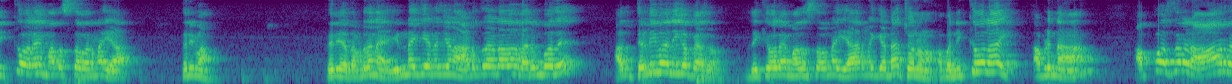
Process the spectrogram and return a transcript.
நிக்கோலாய் மதஸ்தவர்னா யார்? தெரியுமா? தெரியாது அப்படி தானே இன்றைக்கி என்ன செய்யணும்? அடுத்த தடவை வரும்போது அது தெளிவாக நீங்கள் பேசணும். நிக்கோலாய் மதஸ்தவனா யாருன்னு கேட்டால் சொல்லணும். அப்போ நிக்கோலாய் அப்படின்னா அப்போ சார் ஆறு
